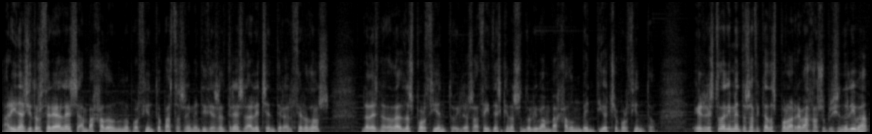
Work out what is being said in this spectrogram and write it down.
Harinas y otros cereales han bajado un 1%, pastas alimenticias el 3%, la leche entera el 0,2%, la desnatada el 2% y los aceites que no son de oliva han bajado un 28%. El resto de alimentos afectados por la rebaja o supresión del IVA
